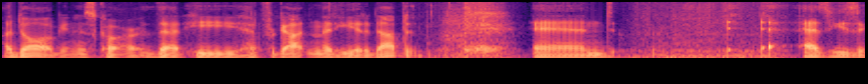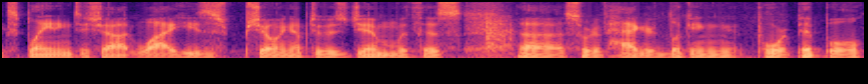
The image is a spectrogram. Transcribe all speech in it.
a dog in his car that he had forgotten that he had adopted, and as he's explaining to Shot why he's showing up to his gym with this uh, sort of haggard looking poor pit bull,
